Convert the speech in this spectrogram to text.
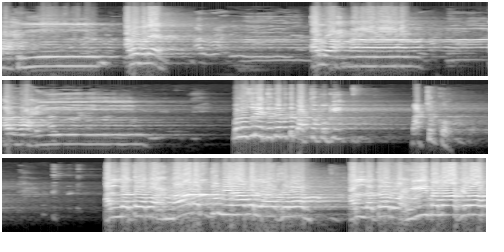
রহিম আরও বলেন আর রহমান আর রহিম বলে হুজুর, এই দুটোর মধ্যে পার্থক্য কি? পার্থক্য। আল্লাহ তাআলা রহমান দুনিয়া ওয়াল আখিরাত। আল্লাহ তাআলা রহিম আল আখিরাত।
